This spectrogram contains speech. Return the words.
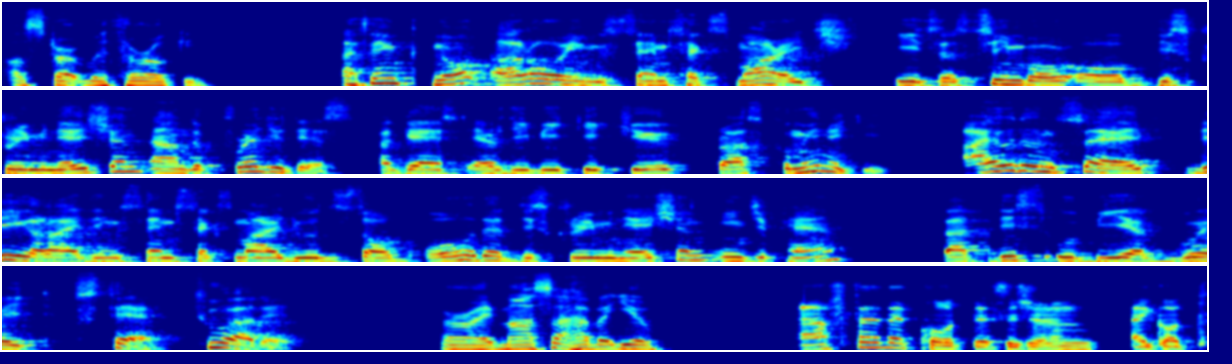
I'll start with Hiroki. I think not allowing same sex marriage is a symbol of discrimination and prejudice against LGBTQ plus community. I wouldn't say legalizing same sex marriage would solve all the discrimination in Japan, but this would be a great step toward it. All right, Masa, how about you? After the court decision, I got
